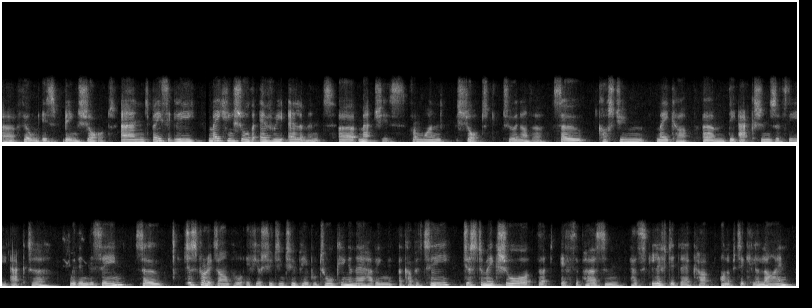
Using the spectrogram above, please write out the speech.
uh, film is being shot, and basically making sure that every element uh, matches from one shot to another. So costume, makeup, um, the actions of the actor within the scene. So just for example, if you're shooting two people talking and they're having a cup of tea, just to make sure that if the person has lifted their cup on a particular line,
